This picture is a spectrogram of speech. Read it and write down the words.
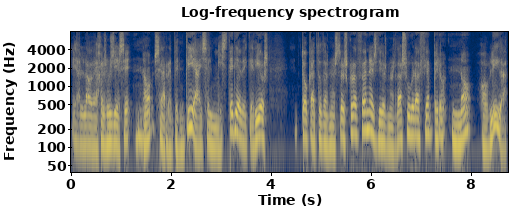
eh, al lado de Jesús y ese no se arrepentía. Es el misterio de que Dios toca todos nuestros corazones, Dios nos da su gracia, pero no obliga.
